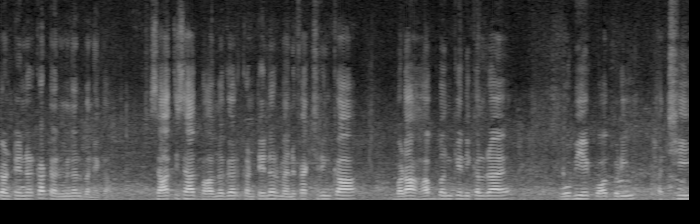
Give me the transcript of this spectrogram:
कंटेनर का टर्मिनल बनेगा। साथ ही साथ भावनगर कंटेनर मैन्युफैक्चरिंग का बड़ा हब बन के निकल रहा है। वो भी एक बहुत बड़ी अच्छी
